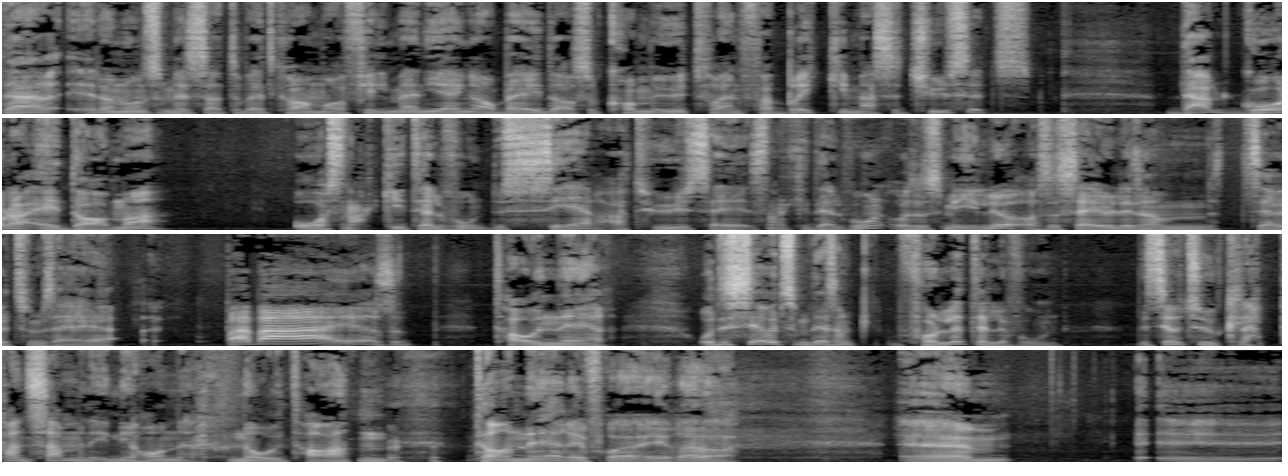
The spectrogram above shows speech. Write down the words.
Der er det noen som har satt opp et kamera og filmer en gjeng arbeidere som kommer ut fra en fabrikk i Massachusetts. Der går det ei dame og snakker i telefon. Du ser at hun snakker i telefon, og så smiler hun, og så ser hun liksom, ser ut som hun sier bye bye, og så tar hun ned. Og det ser ut som det er sånn foldetelefon. Det ser ut som hun klapper den sammen inni hånda når hun tar den, tar den ned fra øret. Ehm, eh,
